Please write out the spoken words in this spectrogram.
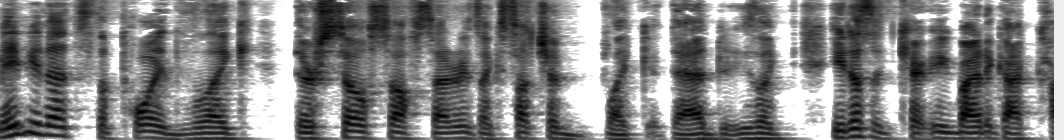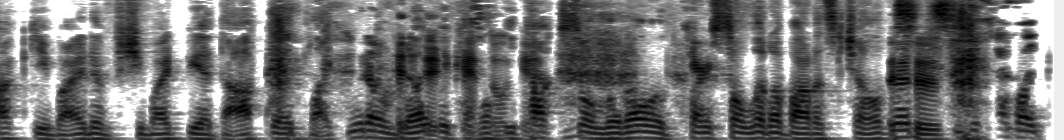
Maybe that's the point. Like they're so self-centered. He's like such a like dad. He's like he doesn't care. He might have got cocked. He might have. She might be adopted. Like we don't know because he talks so little and cares so little about his children. This is- He just has like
